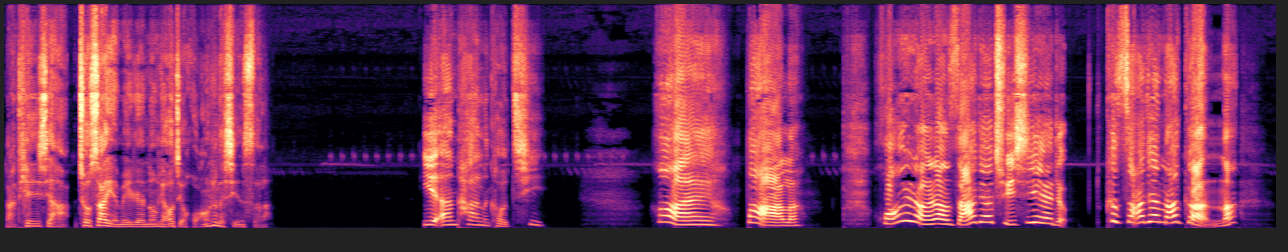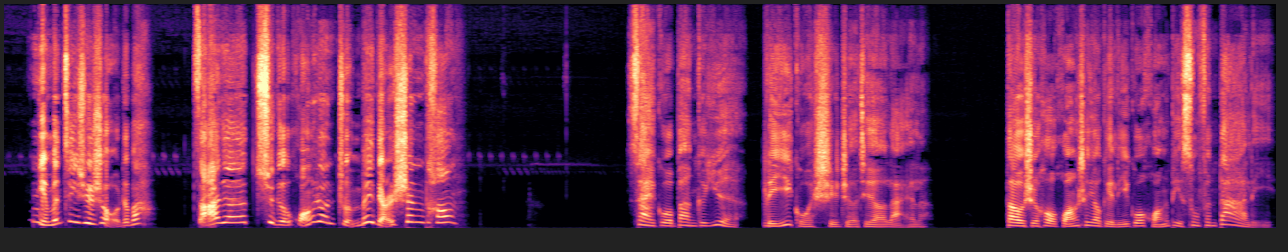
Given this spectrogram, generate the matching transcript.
那天下就再也没人能了解皇上的心思了。”叶安叹了口气：“哎呀，罢了，皇上让咱家去歇着，可咱家哪敢呢？你们继续守着吧，咱家去给皇上准备点参汤。再过半个月。”离国使者就要来了，到时候皇上要给离国皇帝送份大礼，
